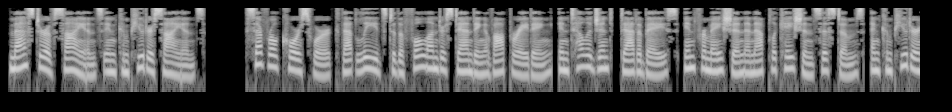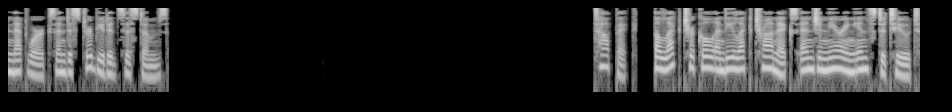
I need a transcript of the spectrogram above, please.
Master of Science in Computer Science Several coursework that leads to the full understanding of operating, intelligent, database, information and application systems, and computer networks and distributed systems. Electrical and Electronics Engineering Institute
